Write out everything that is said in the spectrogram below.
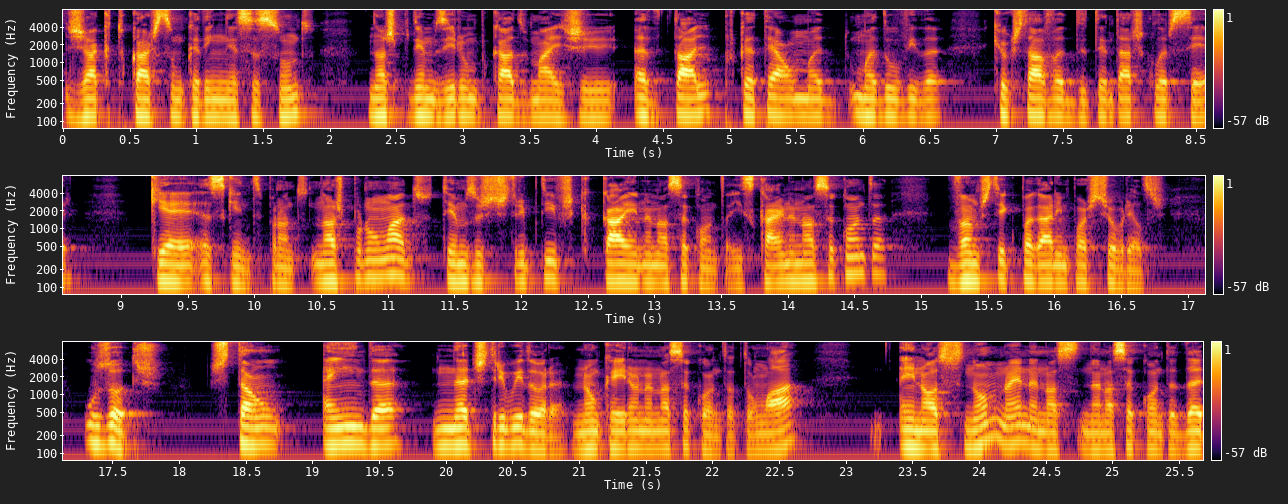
já que tocaste um bocadinho nesse assunto, nós podemos ir um bocado mais uh, a detalhe, porque até há uma, uma dúvida que eu gostava de tentar esclarecer, que é a seguinte: pronto, nós por um lado temos os distributivos que caem na nossa conta, e se caem na nossa conta, vamos ter que pagar impostos sobre eles. Os outros estão ainda na distribuidora, não caíram na nossa conta, estão lá em nosso nome, não é? na, nossa, na nossa conta da,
